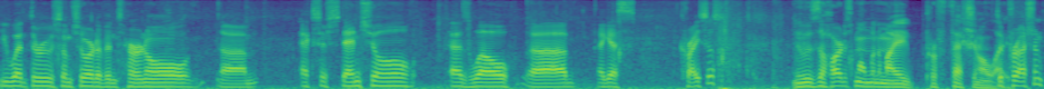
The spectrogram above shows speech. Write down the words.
You went through some sort of internal, um, existential, as well, uh, I guess, crisis, It was the hardest moment of my professional life. depression,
